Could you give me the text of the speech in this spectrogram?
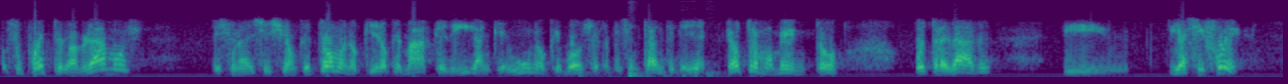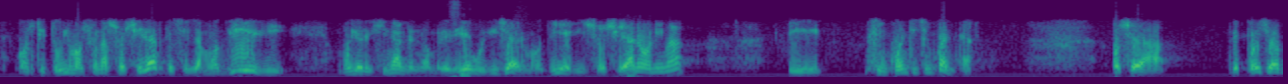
por supuesto, lo hablamos, es una decisión que tomo, no quiero que más, que digan que uno, que vos, el representante, que en otro momento, otra edad, y, y así fue tuvimos una sociedad que se llamó Diegui, muy original el nombre, Diego y Guillermo, Diegui, Sociedad Anónima, y 50 y 50. O sea, después yo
